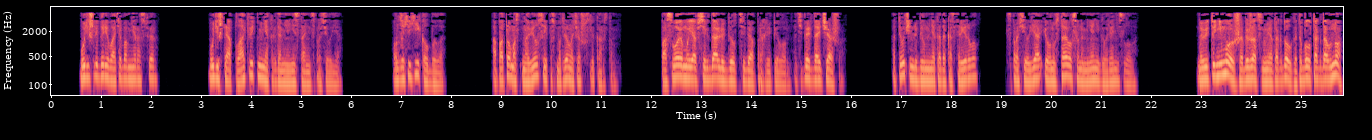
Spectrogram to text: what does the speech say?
— Будешь ли горевать обо мне, Росфер? — Будешь ты оплакивать меня, когда меня не станет? — спросил я. Он захихикал было, а потом остановился и посмотрел на чашу с лекарством. — По-своему, я всегда любил тебя, — прохрипел он, — а теперь дай чашу. — А ты очень любил меня, когда кастрировал? — спросил я, и он уставился на меня, не говоря ни слова. — Но ведь ты не можешь обижаться на меня так долго, это было так давно,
